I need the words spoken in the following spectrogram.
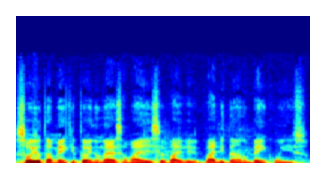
sou eu também que estou indo nessa, mas vai, vai lidando bem com isso.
